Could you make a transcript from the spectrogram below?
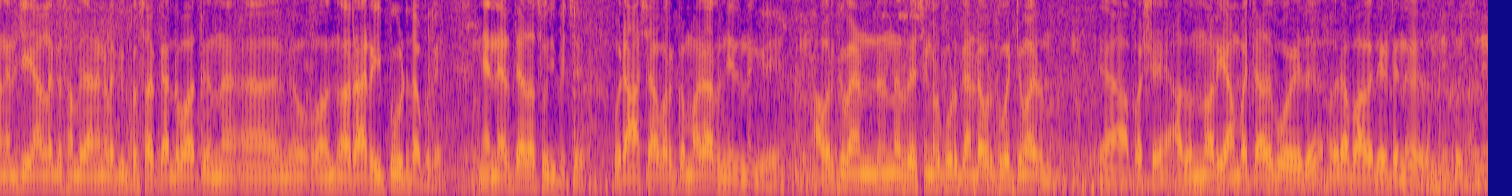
അങ്ങനെ ചെയ്യാനുള്ള സംവിധാനങ്ങളൊക്കെ ഇപ്പോൾ സർക്കാരിന്റെ ഭാഗത്ത് നിന്ന് ഒരറിയിപ്പ് ഒരു അറിയിപ്പ് കൊടുത്താൽ പോലെ. ഞാൻ നേരത്തെ അതാ സൂചിപ്പിച്ചത്. ഒരു ആശാവർക്കന്മാർ അറിഞ്ഞിരുന്നെങ്കിൽ അവർക്ക് വേണ്ട നിർദ്ദേശങ്ങൾ കൊടുക്കാണ്ട് അവർക്ക് പറ്റുമായിരുന്നു. പക്ഷേ അതൊന്നും അറിയാൻ പറ്റാതെ പോയത് ഒരു അപാകതയായിട്ട് തന്നെ കരുതുന്നു. ഈ കൊച്ചിനെ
